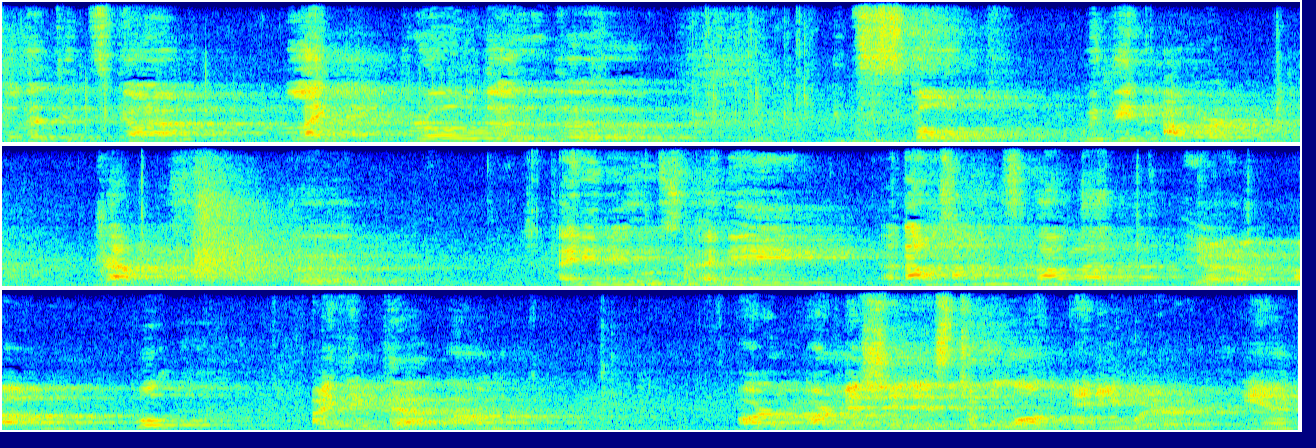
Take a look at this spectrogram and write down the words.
so that it's gonna like broaden the, its scope within our travels. Uh, any news, any announcements about that? Yeah, um, well, I think that um, our, our mission is to belong anywhere, and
